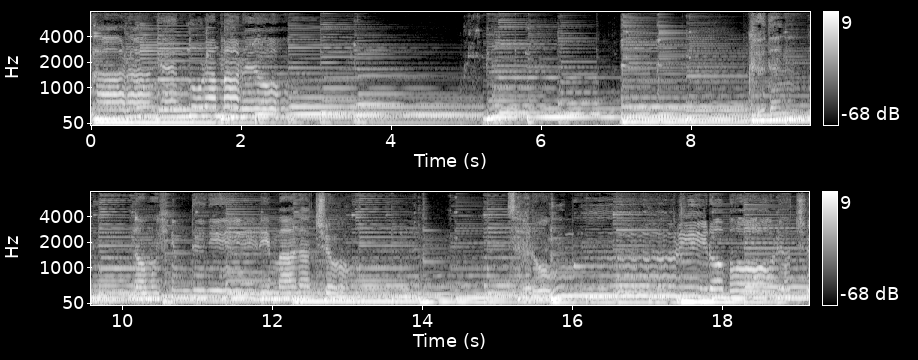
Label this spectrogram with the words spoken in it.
사랑했노라 말해요 많았죠. 새로움을 잃어버렸죠.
